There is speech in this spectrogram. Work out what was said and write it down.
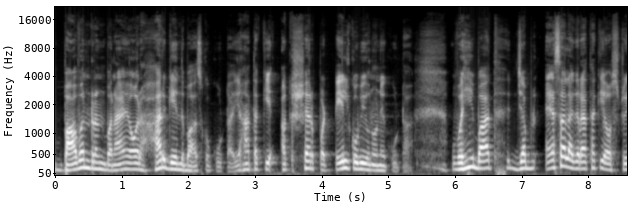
बावन रन बनाए और हर गेंदबाज को कूटा। यहाँ तक कि अक्षर पटेल को भी उन्होंने कूटा। वही बात जब ऐसा लग रहा था कि ऑस्ट्रेलिया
